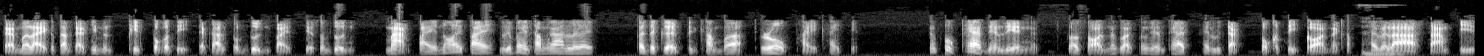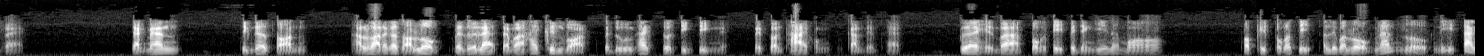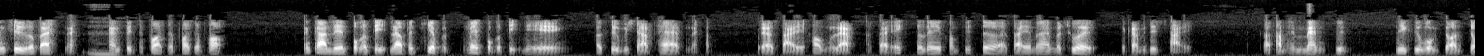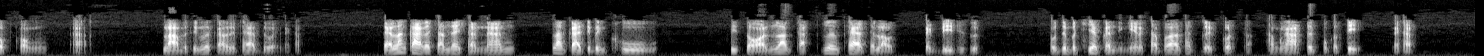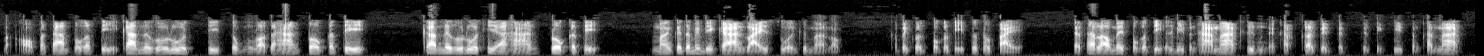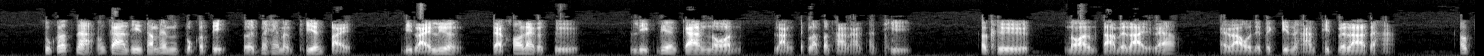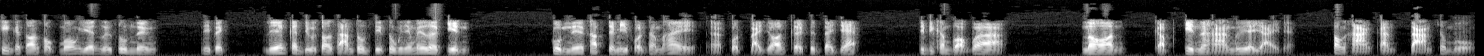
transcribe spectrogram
แต่เมื่อไหร่ก็ตามแต่ที่มันผิดปกติจากการสมดุลไปเสียสมดุลมากไปน้อยไป หรือไม่ทำงานเลย ก็จะเกิดเป็นคำว่าโรคภัยไข้เจ็บทั้งพวกแพทย์เนี่ยเรียนเราสอนนักนักเรียนแพทย์ให้รู้จักปกติก่อนนะครับ ใช้เวลาสามปีแรก จากนั้นถึงจะสอนอาระหว่างนั้นก็สอนโรคไปด้วยแล้ว แต่ว่าให้ขึ้นบอร์ดไปดูให้ตัวจริง ๆ เนี่ยในตอนท้ายของการเรียนแพทย์เพื่อเห็นว่าปกติเป็นอย่างนี้นะหมอ พอผิดปกติก็เรียกว่าโรคนั้นโรคนี้ตั้งชื่อเข้าไปนะอืมให้มันเป็นเฉพาะเฉพาะเฉพาะทั้งการเรียนปกติแล้วไปเทียบกับไม่ปกตินี่เอง ก็คือวิชาแพทย์นะครับโดยอาศัยห้องแลบอาศัยเอ็กซเรย์คอมพิวเตอร์อาศัยอะไรมาช่วยในการวินิจฉัยก็ทำให้แม่นขึ้น นี่คือวงจรจบของอ่าลามไปถึงเรื่องการเรียนแพทย์ด้วยนะครับ แต่ร่างกายก็ฉันใดฉันนั้น ร่างกายจะเป็นครูที่สอนร่างกายเรื่องแพทย์ให้เราอย่างดีที่สุด ผมจะมาเทียบกันอย่างนี้นะครับ ว่าถ้าเกิดกรดทำงานเป็นปกตินะครับ ออกมาตามปกติกล้ารเนื้อหูรูดที่ตรงหลอดอาหารปกติกล้ารเนื้อหูรูดที่อาหารปกติ มันก็จะไม่มีการไหลสวนขึ้นมาหรอกก็เป็นคนปกติทั่วไป แต่ถ้าเราไม่ปกติก็จะมีปัญหามากขึ้นนะครับ ก็เป็นเป็นเป็นสิ่งที่สำคัญมาก สุขลักษณะของการที่ทำให้มันปกติ โดยไม่ให้มันเพี้ยนไปมีหลายเรื่อง แต่ข้อแรกก็คือ หลีกเลี่ยงการนอนหลังจากรับประทานอาหารทันที ก็คือ นอนตามเวลาอยู่แล้วไอเราจะไปกินอาหารผิดเวลาแต่หากเขากินกันตอนหกโมงเย็นหรือทุ่มหนึ่งนี่ไปเลี้ยงกันอยู่ตอนสามทุ่มสี่ทุ่มยังไม่เลิกกิน กลุ่มนี้ครับ จะมีผลทำให้กดไหลย้อนเกิดขึ้นได้แยะ ที่มีคำบอกว่านอนกับกินอาหารมื้อใหญ่ๆเนี่ย ต้องห่างกันสามชั่วโมง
